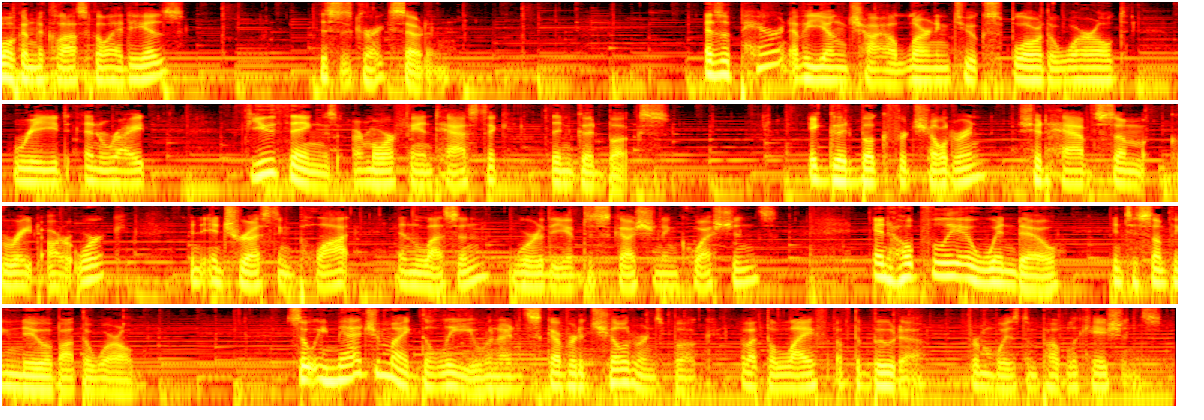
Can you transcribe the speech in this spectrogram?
Welcome to Classical Ideas. This is Greg Soden. As a parent of a young child learning to explore the world, read, and write, few things are more fantastic than good books. A good book for children should have some great artwork, an interesting plot and lesson worthy of discussion and questions, and hopefully a window into something new about the world. So imagine my glee when I discovered a children's book about the life of the Buddha from Wisdom Publications.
